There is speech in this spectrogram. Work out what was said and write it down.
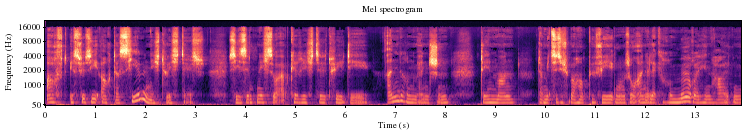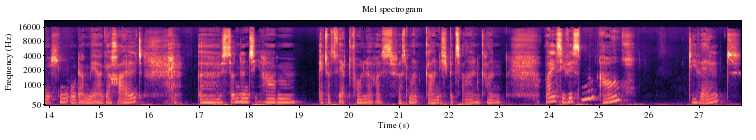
Oft ist für sie auch das Ziel nicht wichtig. Sie sind nicht so abgerichtet wie die anderen Menschen, denen man, damit sie sich überhaupt bewegen, so eine leckere Möhre hinhalten müssen oder mehr Gehalt, äh, sondern sie haben etwas Wertvolleres, was man gar nicht bezahlen kann. Weil sie wissen auch, die Welt,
